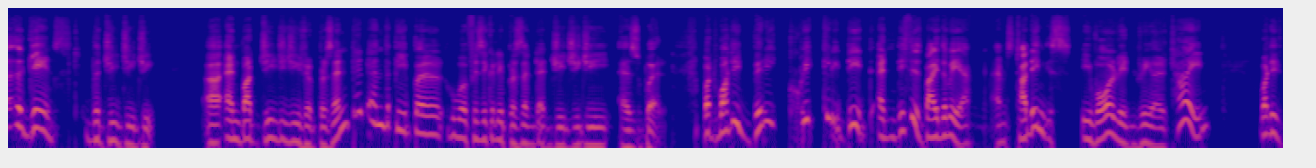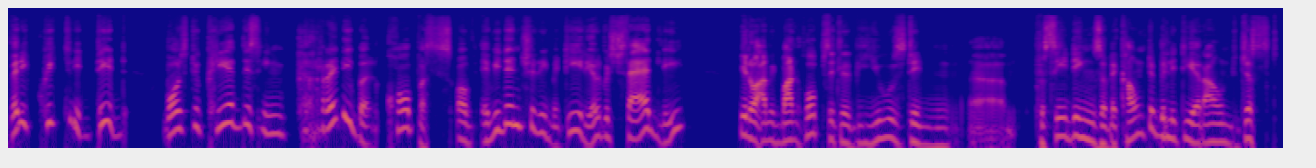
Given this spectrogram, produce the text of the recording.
against the GGG uh, and what GGG represented and the people who were physically present at GGG as well. But what it very quickly did, and this is, by the way, I'm, I'm studying this evolve in real time, what it very quickly did was to create this incredible corpus of evidentiary material, which sadly, you know, I mean, one hopes it will be used in um, proceedings of accountability around just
